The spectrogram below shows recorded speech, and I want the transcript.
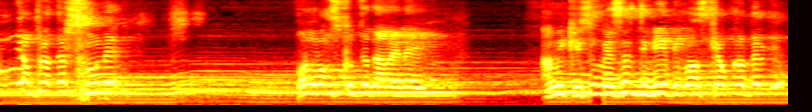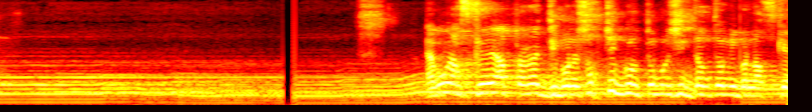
আমি আপনাদের সামনে বনবাস করতে দাঁড়াই নাই। আমি কিছু মেসেজ দিয়ে দিব আজকে আপনাদেরকে। এবং আজকে আপনারা জীবনের সবচেয়ে গুরুত্বপূর্ণ সিদ্ধান্ত নেবেন আজকে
